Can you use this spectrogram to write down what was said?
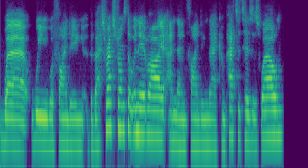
where we were finding the best restaurants that were nearby and then finding their competitors as well.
